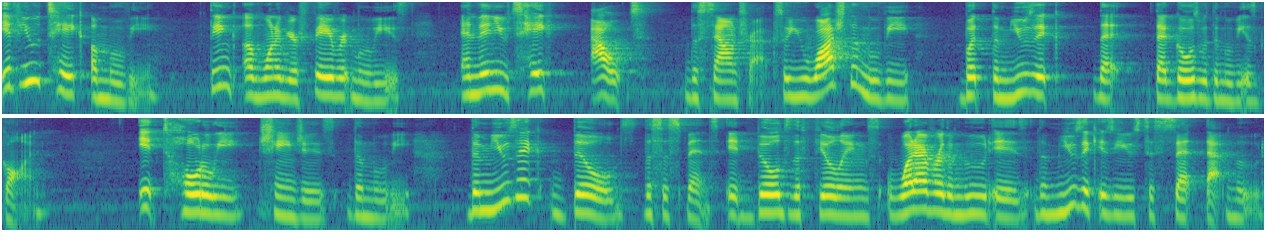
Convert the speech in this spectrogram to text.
If you take a movie think of one of your favorite movies and then you take out the soundtrack. So you watch the movie, but the music that that goes with the movie is gone. It totally changes the movie. The music builds the suspense. It builds the feelings, whatever the mood is. The music is used to set that mood.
